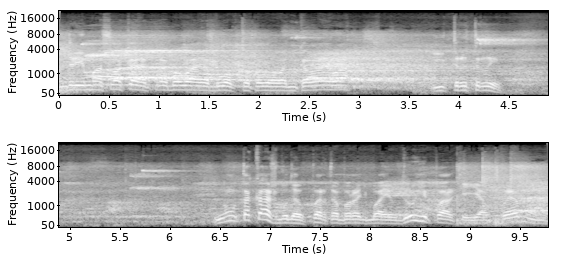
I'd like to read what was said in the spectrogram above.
Андрій Маслакаєв пробиває блок Тополова Ніколаєва. І 3-3. Ну, така ж буде вперта боротьба і в другій партії, я впевнений.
